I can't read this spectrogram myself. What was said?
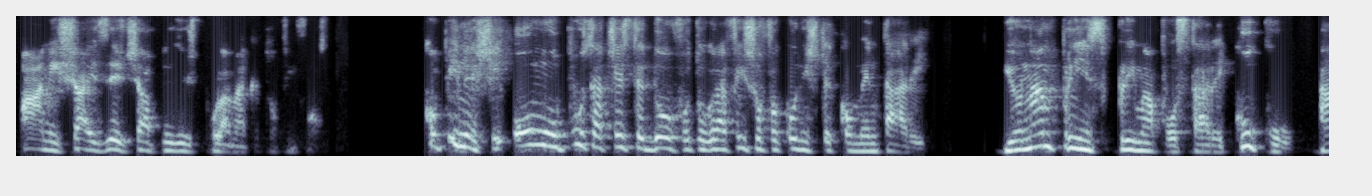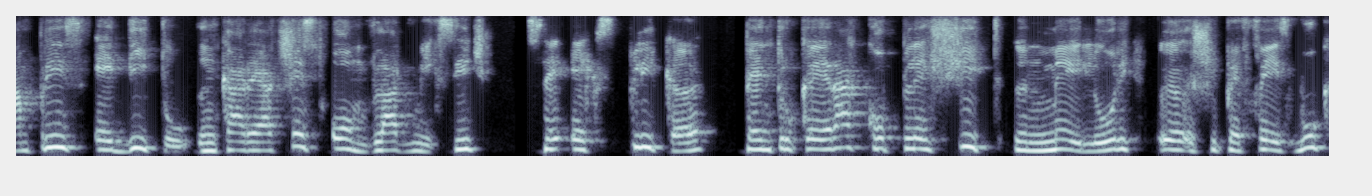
anii 60-70, pula mea cât o fi fost. Copile, și omul a pus aceste două fotografii și a făcut niște comentarii. Eu n-am prins prima postare, Cucu, am prins editul în care acest om, Vlad Mixici, se explică pentru că era copleșit în mail-uri uh, și pe Facebook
